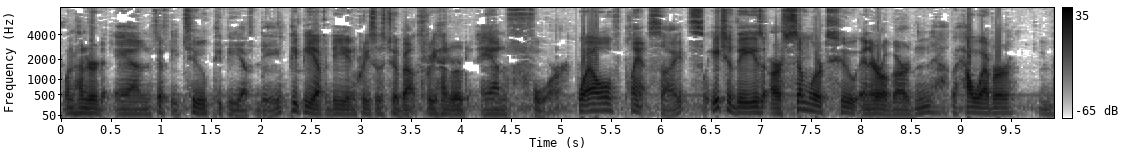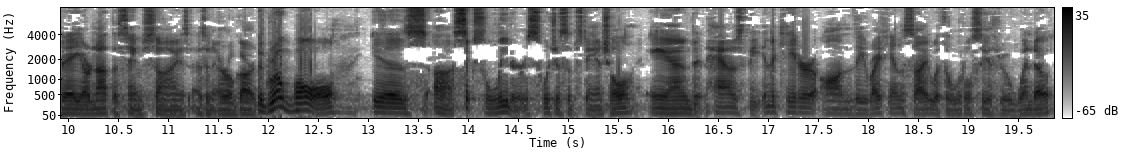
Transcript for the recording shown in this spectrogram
152 ppfd. ppfd increases to about 304. 12 plant sites. Each of these are similar to an AeroGarden. However, they are not the same size as an AeroGarden. The grow bowl is uh, six liters, which is substantial, and it has the indicator on the right-hand side with a little see-through window.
